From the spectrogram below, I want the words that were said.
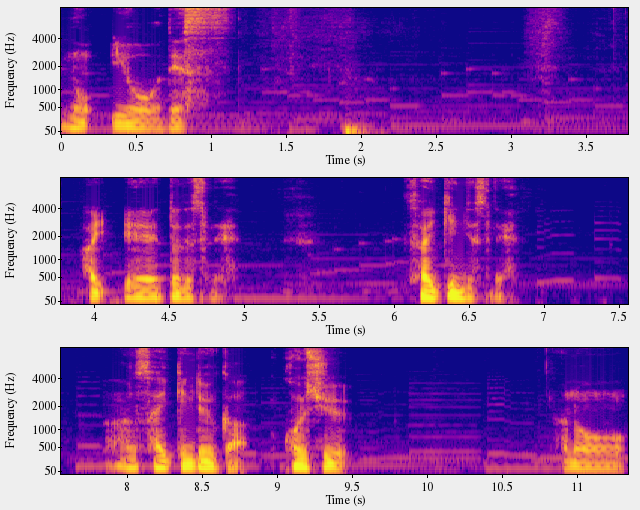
のようです。はい、えー、っとですね。最近ですね。あの最近というか、今週、あの、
